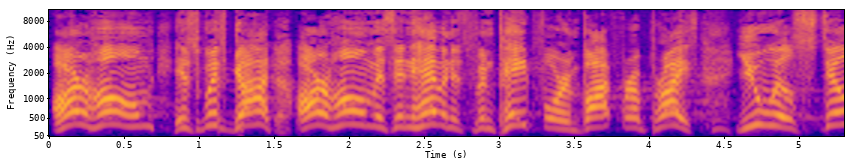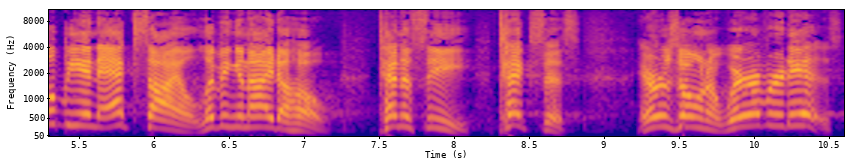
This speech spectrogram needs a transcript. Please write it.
Our home is with God. Our home is in heaven. It's been paid for and bought for a price. You will still be in exile living in Idaho, Tennessee, Texas, Arizona, wherever it is.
